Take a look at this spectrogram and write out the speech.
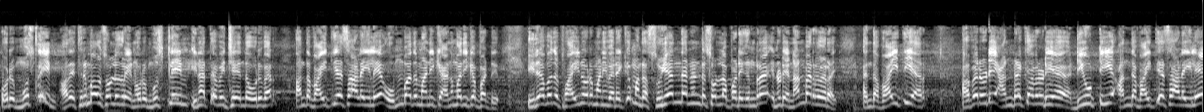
ஒரு முஸ்லீம் அதை திரும்பவும் சொல்லுகிறேன் ஒரு முஸ்லீம் இனத்தை சேர்ந்த ஒருவர் அந்த வைத்தியசாலையிலே ஒன்பது மணிக்கு அனுமதிக்கப்பட்டு இருபது பதினோரு மணி வரைக்கும் அந்த சுயந்தன் என்று சொல்லப்படுகின்ற என்னுடைய நண்பர் வேறை அந்த வைத்தியர் அவருடைய அன்றைக்கு அவருடைய டியூட்டி அந்த வைத்தியசாலையிலே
